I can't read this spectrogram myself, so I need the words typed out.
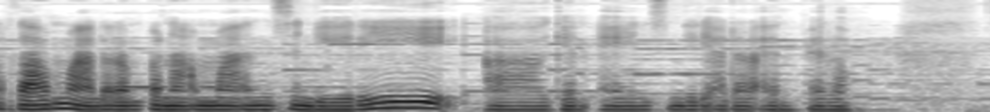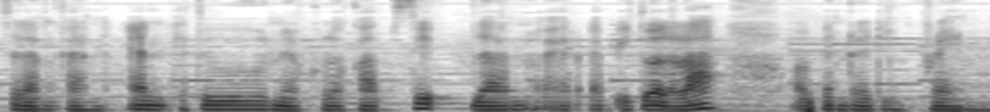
pertama dalam penamaan sendiri uh, gen E ini sendiri adalah envelope sedangkan N itu nucleocapsid dan ORF itu adalah open reading frame.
